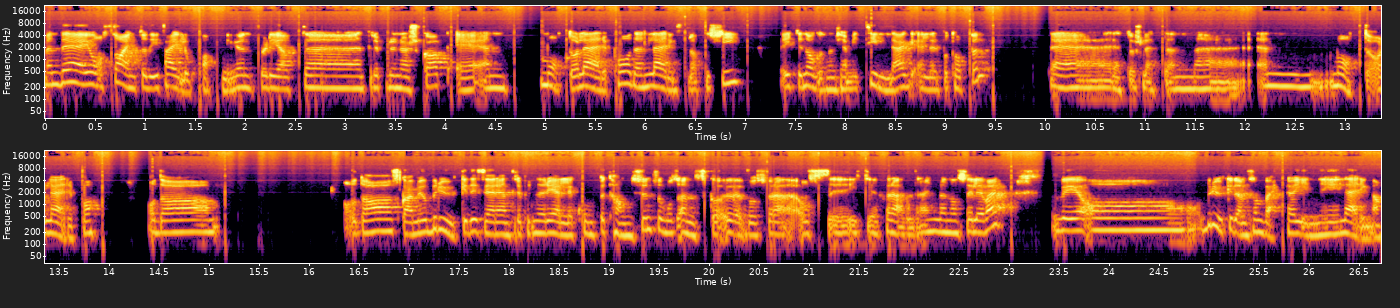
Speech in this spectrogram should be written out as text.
Men det er jo også en av de feiloppfatningene. fordi at uh, entreprenørskap er en måte å lære på, det er en læringsstrategi. Det er ikke noe som kommer i tillegg eller på toppen. Det er rett og slett en, uh, en måte å lære på. Og da og da skal vi jo bruke disse entreprenørielle kompetansene som vi ønsker å øve oss, oss ikke foreldrene, men oss elever, ved å bruke dem som verktøy inn i læringa.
